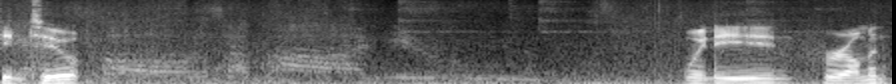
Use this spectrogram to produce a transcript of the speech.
Team two. Falls upon you. We need Roman.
